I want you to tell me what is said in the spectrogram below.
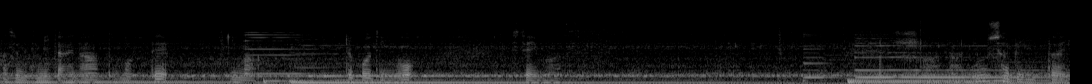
始めてみたいなと思って今レコーディングをしています。あ何を喋りたい？うん。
